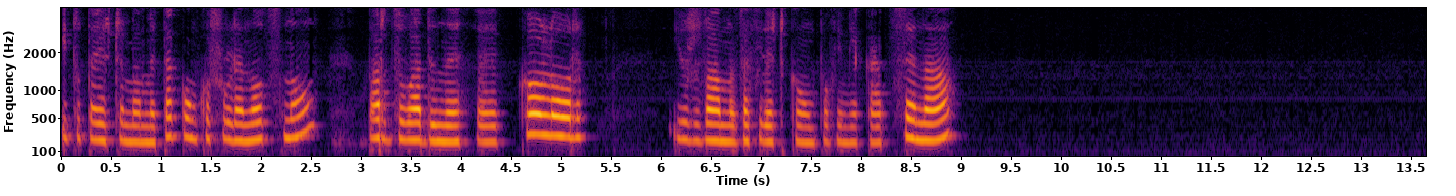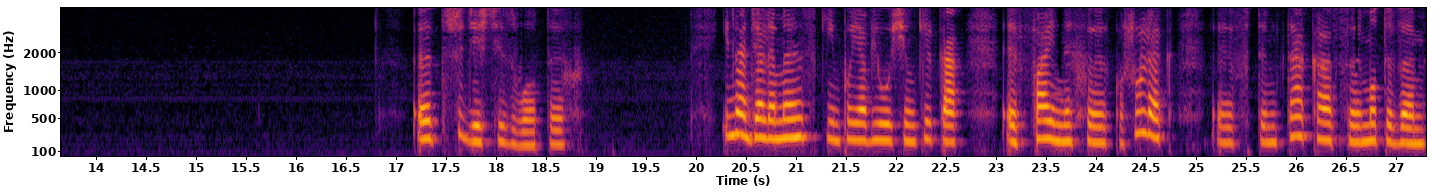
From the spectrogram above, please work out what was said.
I tutaj jeszcze mamy taką koszulę nocną. Bardzo ładny e, kolor. Już Wam za chwileczkę powiem jaka cena. E, trzydzieści złotych. I na dziale męskim pojawiło się kilka e, fajnych e, koszulek, e, w tym taka z motywem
